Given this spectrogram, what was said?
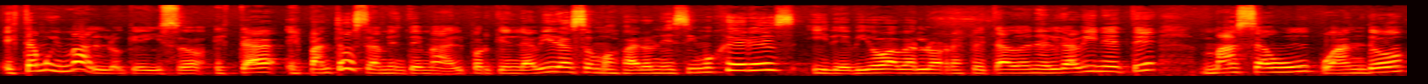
Está muy mal lo que hizo, está espantosamente mal, porque en la vida somos varones y mujeres y debió haberlo respetado en el gabinete, más aún cuando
